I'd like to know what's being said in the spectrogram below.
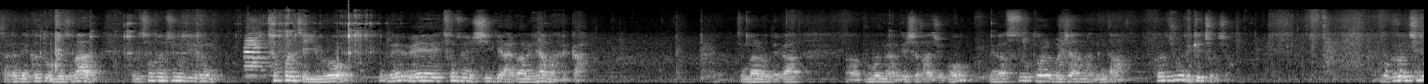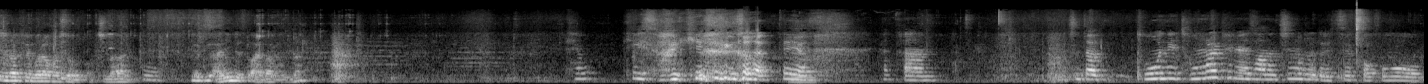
자, 근데 그것도 그러지만 우리 청소년 친구들은 첫 번째 이유로 왜, 왜 청소년 시기 알바를 해야만 할까? 정말로 내가 어, 부모님 안 계셔가지고 내가 스스로 돈을 벌지 않으면 안 된다. 그런 친구도 있겠죠, 그죠? 뭐 그런 친구들한테 뭐라고 할 수 없지만 네. 근데 그게 아닌데 또 알바를 한다? case by case인 것 같아요. 약간 진짜 돈이 정말 필요해서 하는 친구들도 있을 거고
